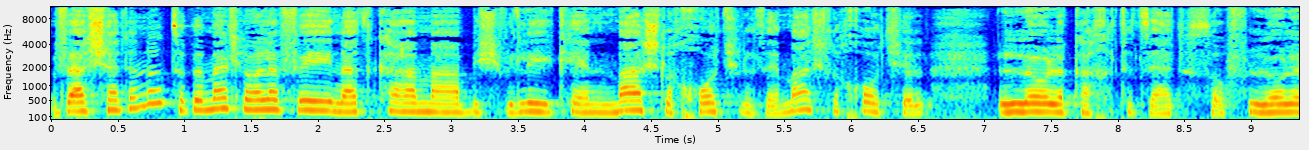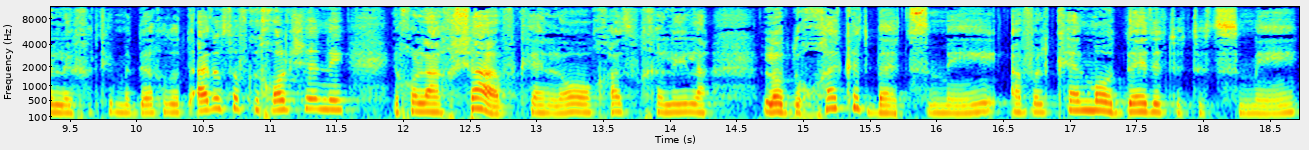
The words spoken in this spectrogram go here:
והשאננות זה באמת לא להבין עד כמה בשבילי, כן, מה ההשלכות של זה, מה ההשלכות של לא לקחת את זה עד הסוף, לא ללכת עם הדרך הזאת עד הסוף ככל שאני יכולה עכשיו, כן, לא חס וחלילה, לא דוחקת בעצמי, אבל כן מעודדת את עצמי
